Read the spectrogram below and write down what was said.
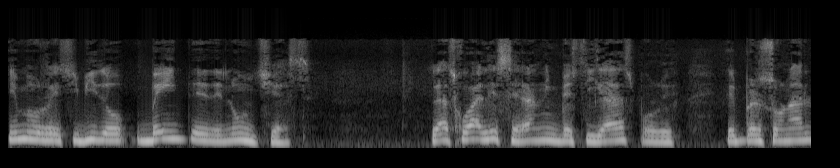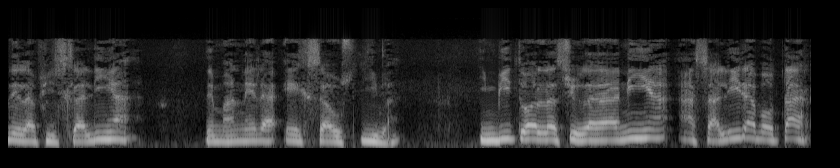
hemos recibido 20 denuncias, las cuales serán investigadas por el personal de la Fiscalía de manera exhaustiva Invito a la ciudadanía a salir a votar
